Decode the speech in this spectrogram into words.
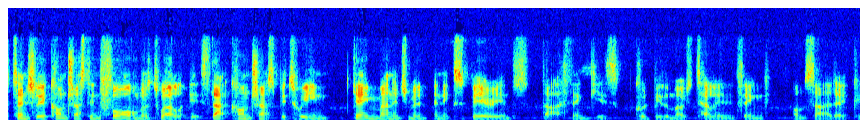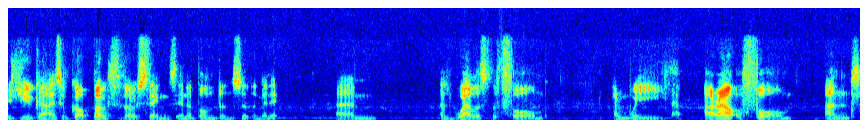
potentially a contrast in form as well, it's that contrast between game management and experience that I think is could be the most telling thing on Saturday because you guys have got both of those things in abundance at the minute, um, as well as the form, and we are out of form and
